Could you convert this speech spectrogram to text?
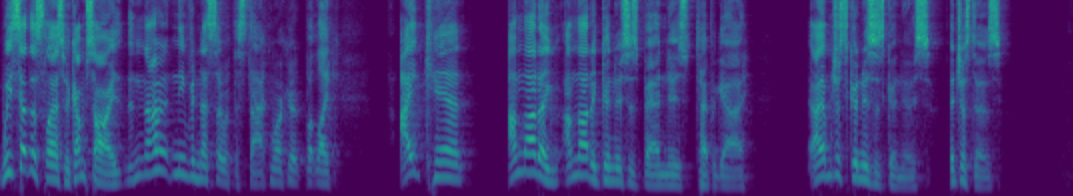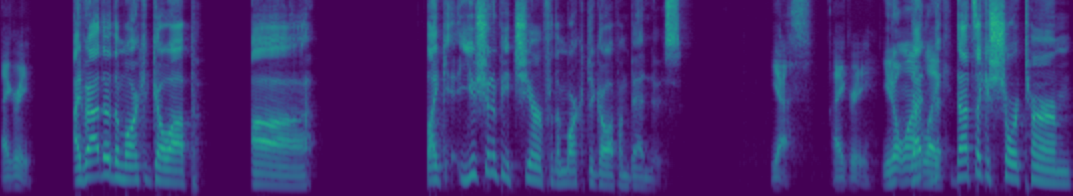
We said this last week. I'm sorry, not even necessarily with the stock market, but like, I can't. I'm not a. I'm not a good news is bad news type of guy. I'm just good news is good news. It just is. I agree. I'd rather the market go up. Uh, like you shouldn't be cheering for the market to go up on bad news. Yes, I agree. You don't want That, like that's like a short term,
